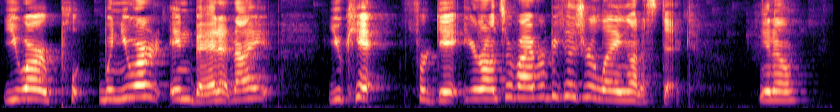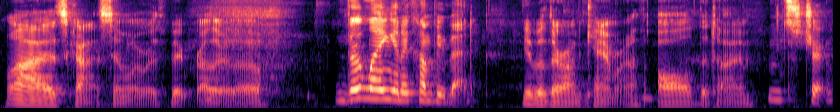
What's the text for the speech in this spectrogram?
You are pl- when you are in bed at night, you can't forget you're on Survivor because you're laying on a stick. You know, Well, uh, it's kind of similar with Big Brother though. they're laying in a comfy bed. Yeah, but they're on camera all the time. It's true.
